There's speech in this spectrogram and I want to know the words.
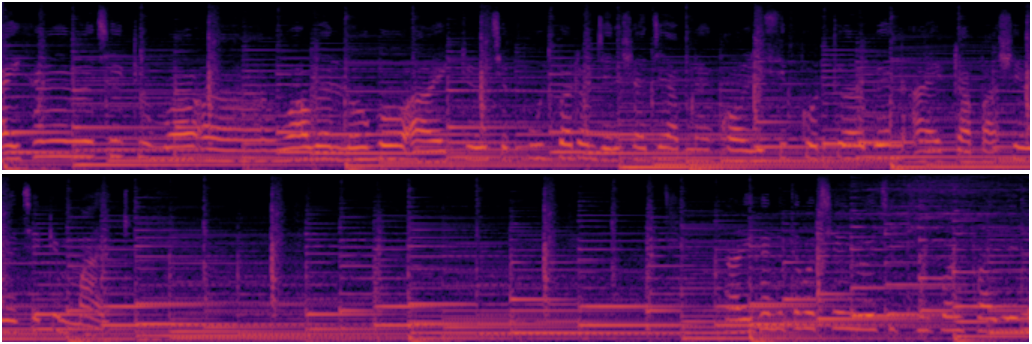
আর এখানে রয়েছে একটি ওয়াওয়ের লোগো আর একটি রয়েছে পুশ বাটন যেটার সাহায্যে আপনার কল রিসিভ করতে পারবেন, আর একটা পাশে রয়েছে একটি মাইক আর এখানে দেখতে পাচ্ছেন রয়েছে three point five M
